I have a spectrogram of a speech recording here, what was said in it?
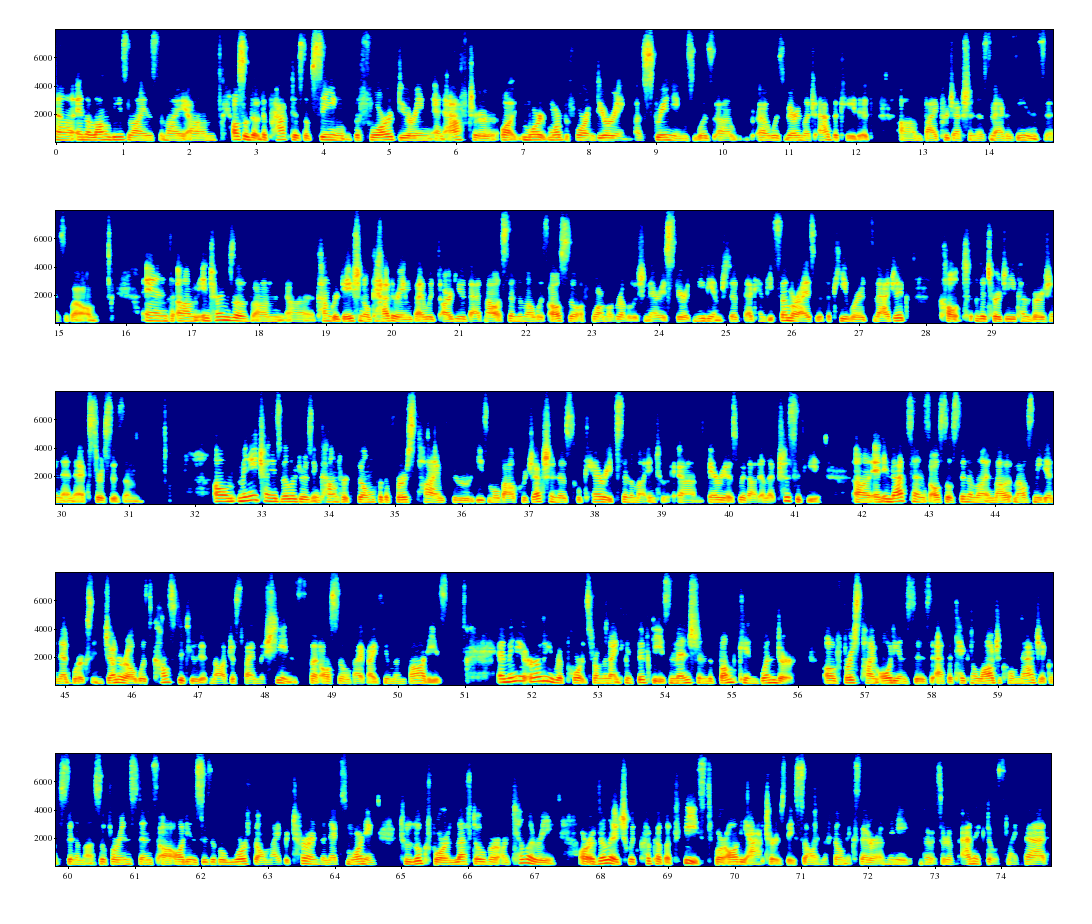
Uh, and along these lines, my um, also the, the practice of seeing before, during, and after, well, more more before and during uh, screenings was uh, uh was very much advocated um, by projectionist magazines as well. And um, in terms of um, uh, congregational gatherings, I would argue that Mao cinema was also a form of revolutionary spirit mediumship that can be summarized with the keywords magic, cult, liturgy, conversion, and exorcism. Um, many Chinese villagers encountered film for the first time through these mobile projectionists who carried cinema into um, areas without electricity, uh, and in that sense, also cinema and mass media networks in general was constituted not just by machines, but also by, by human bodies. And many early reports from the 1950s mention the bumpkin wonder of first-time audiences at the technological magic of cinema. So for instance, uh, audiences of a war film might return the next morning to look for leftover artillery or a village would cook up a feast for all the actors they saw in the film, etc. Many sort of anecdotes like that.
